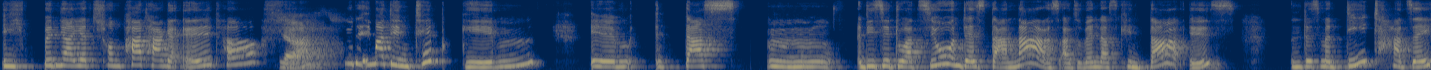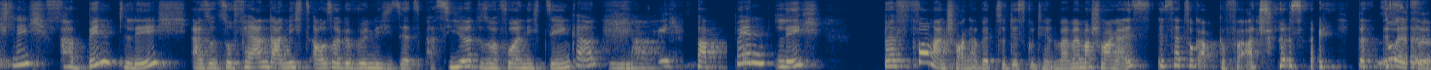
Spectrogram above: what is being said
ich bin ja jetzt schon ein paar Tage älter. Ja. Ich würde immer den Tipp geben, ähm, dass ähm, die Situation des Danachs, also wenn das Kind da ist, dass man die tatsächlich verbindlich, also sofern da nichts Außergewöhnliches jetzt passiert, was man vorher nicht sehen kann, ja. verbindlich, bevor man schwanger wird, zu diskutieren. Weil wenn man schwanger ist, ist der Zug abgefahren. Das ist, das so ist es.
